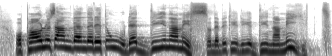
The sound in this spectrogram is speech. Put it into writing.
Och Paulus använder ett ord, det är dynamis, och det betyder ju dynamit.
